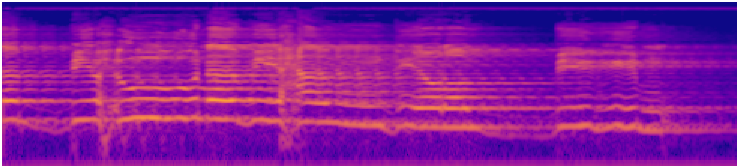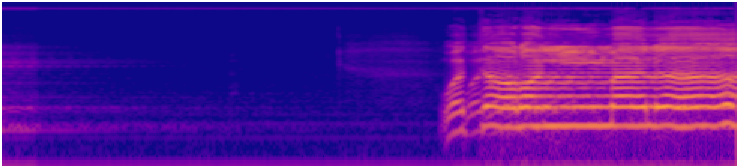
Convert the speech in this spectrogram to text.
يسبحون بحمد ربهم. وترى الملائكة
